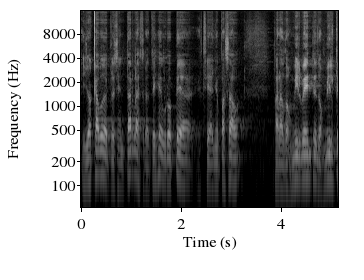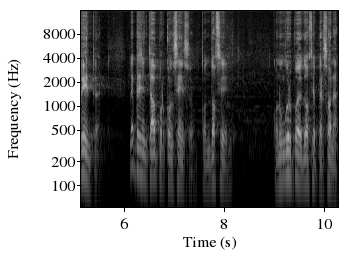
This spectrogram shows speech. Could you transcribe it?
y yo acabo de presentar la estrategia europea este año pasado para 2020-2030. La he presentado por consenso, con, 12, con un grupo de 12 personas.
